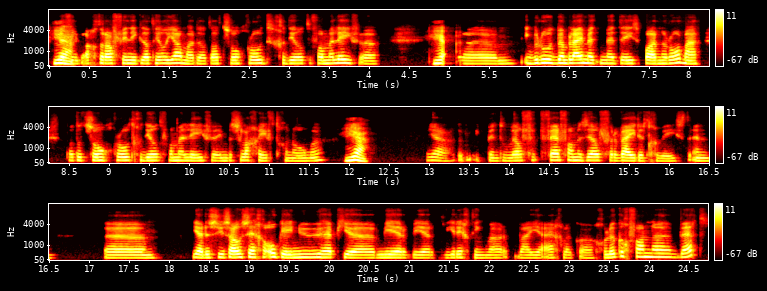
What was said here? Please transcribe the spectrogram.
Ja. Vind ik, achteraf vind ik dat heel jammer, dat dat zo'n groot gedeelte van mijn leven... Ja. Uh, ik bedoel, ik ben blij met, met deze partner hoor, maar dat het zo'n groot gedeelte van mijn leven in beslag heeft genomen. Ja. Ja, ik ben toen wel ver van mezelf verwijderd geweest. En ehm, ja, dus je zou zeggen, oké, nu heb je meer weer die richting waar, waar je eigenlijk uh, gelukkig van werd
